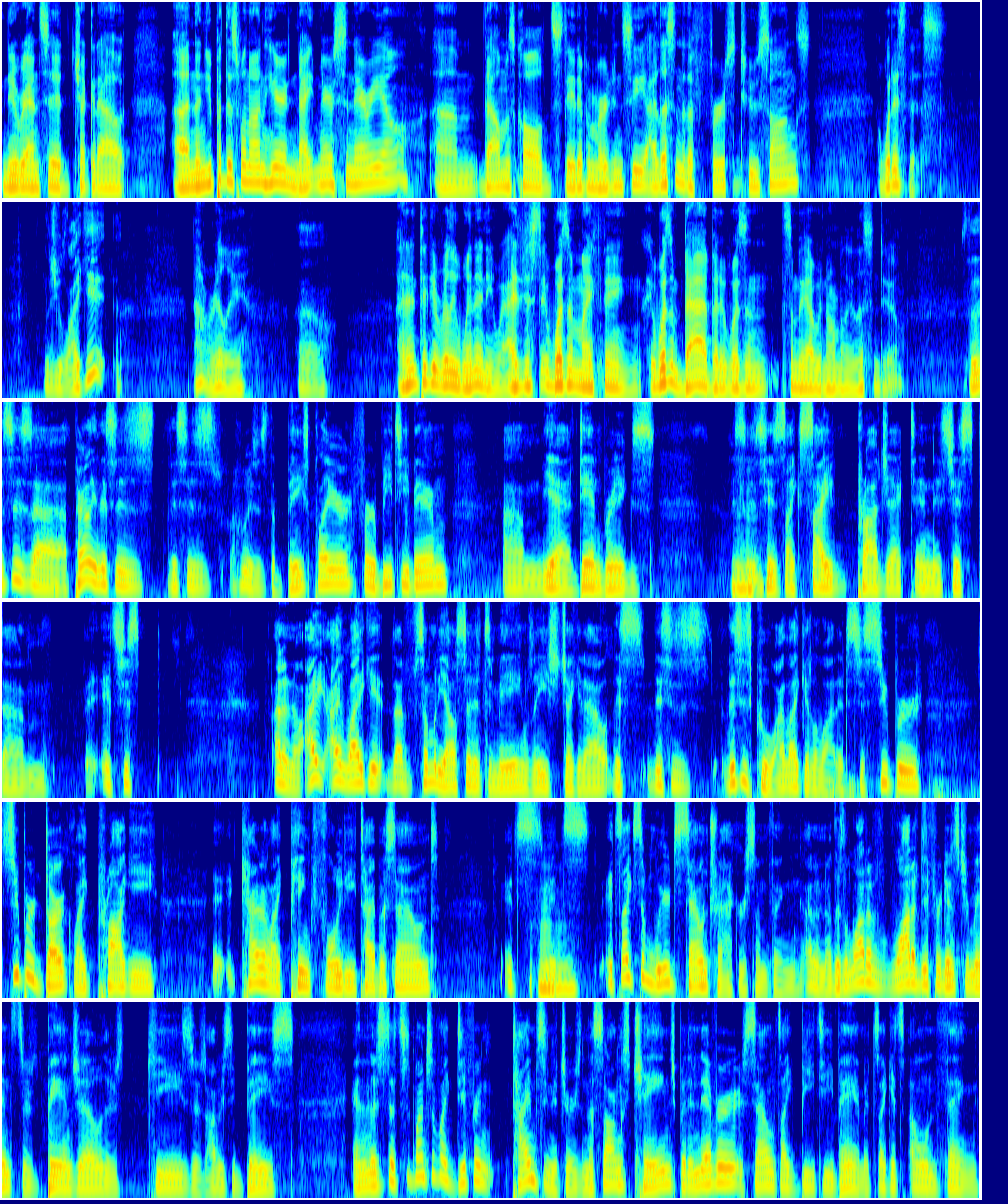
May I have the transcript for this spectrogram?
New Rancid, check it out. Uh, and then you put this one on here, Nightmare Scenario. Um, the album is called State of Emergency. I listened to the first two songs. What is this? did you like it? Not really. Oh, I didn't think it really went anywhere. I just it wasn't my thing. It wasn't bad, but it wasn't something I would normally listen to. so this is uh, apparently this is this is who is this? The bass player for BTBAM. Um, yeah, Dan Briggs. This Mhm. is his like side project, and it's just um, it's just I don't know. I, I like it. Somebody else sent it to me. It was like, you should check it out. This this is this is cool. I like it a lot. It's just super super dark, like proggy, kind of like Pink Floydy type of sound. It's Mhm. it's it's like some weird soundtrack or something. I don't know. There's a lot of lot of different instruments. There's banjo. There's keys. There's obviously bass, and then there's just a bunch of like different time signatures. And the songs change, but it never sounds like BTBAM. It's like its own thing.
